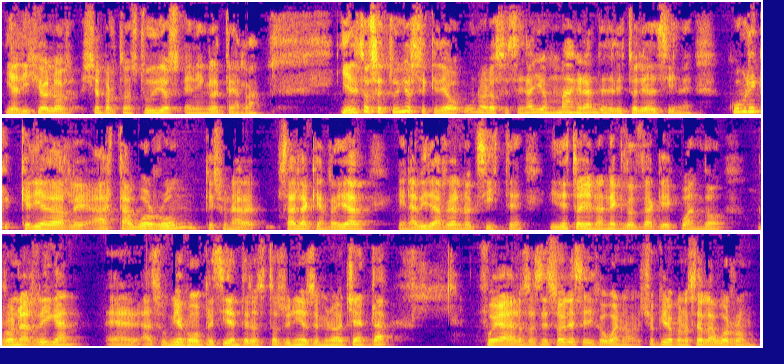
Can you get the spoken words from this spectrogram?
y eligió los Shepperton Studios en Inglaterra. Y en estos estudios se creó uno de los escenarios más grandes de la historia del cine. Kubrick quería darle hasta War Room, que es una sala que en realidad en la vida real no existe. Y de esto hay una anécdota que cuando Ronald Reagan eh, asumió como presidente de los Estados Unidos en 1980, fue a los asesores y dijo, bueno, yo quiero conocer la War Room.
